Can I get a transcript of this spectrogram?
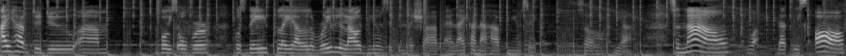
I have to do um, voiceover because they play a really loud music in the shop and I cannot have music. So yeah. So now that is off.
